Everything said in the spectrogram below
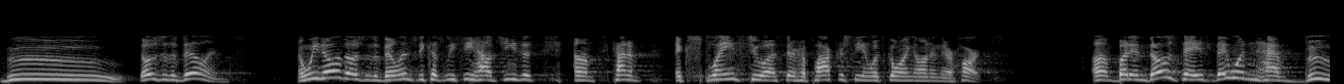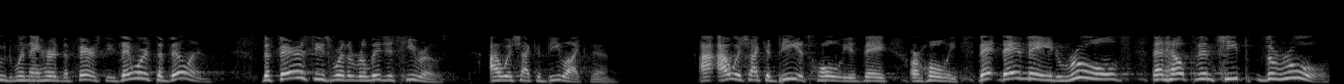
boo, those are the villains. And we know those are the villains because we see how Jesus um, kind of explains to us their hypocrisy and what's going on in their hearts. Um, but in those days, they wouldn't have booed when they heard the Pharisees. They weren't the villains. The Pharisees were the religious heroes. I wish I could be like them. I, I wish I could be as holy as they are holy. They, they made rules that helped them keep the rules.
